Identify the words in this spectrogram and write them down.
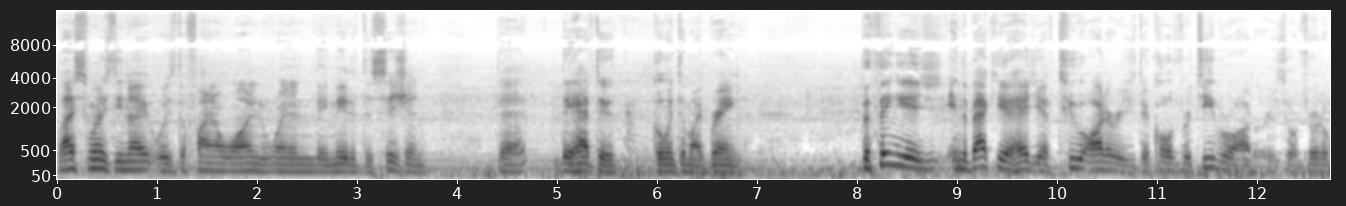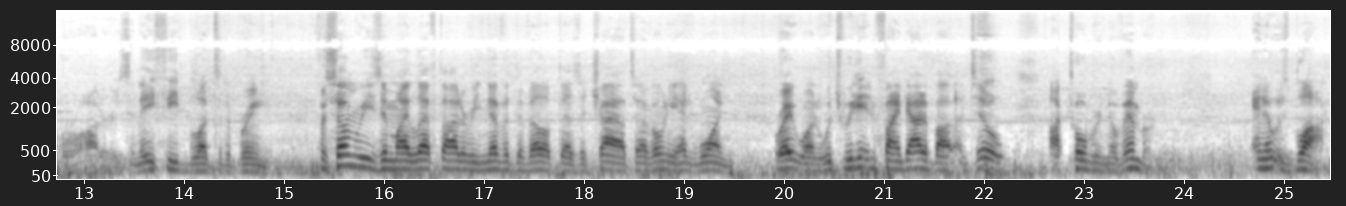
Last Wednesday night was the final one when they made a decision that they had to go into my brain. The thing is, in the back of your head, you have two arteries. They're called vertebral arteries or vertebral arteries, and they feed blood to the brain. For some reason, my left artery never developed as a child, so I've only had one, right one, which we didn't find out about until October, November. And it was blocked,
